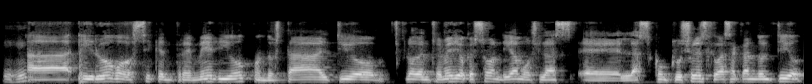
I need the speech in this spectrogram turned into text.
Uh -huh. uh, y luego sí que entre medio, cuando está el tío, lo de entre medio que son, digamos, las, eh, las conclusiones que va sacando el tío,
